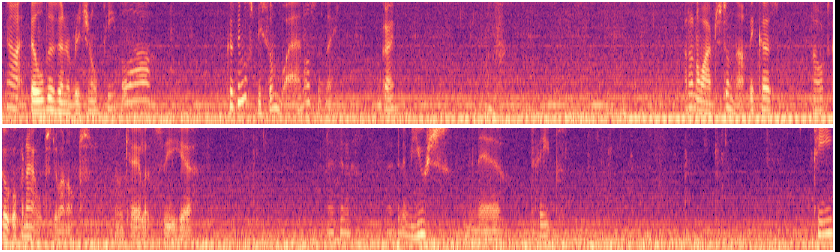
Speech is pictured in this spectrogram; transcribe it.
you know, like builders and original people are. Because they must be somewhere, mustn't they? Okay. Oof. I don't know why I've just done that, because I want to go up and out, do I not? Okay, let's see here. Anything, anything of use? No. Tape. Tea?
